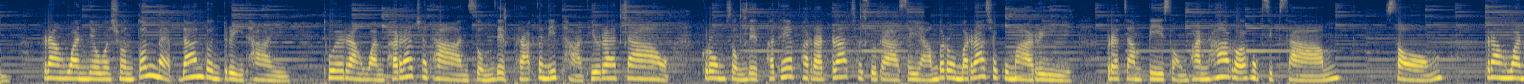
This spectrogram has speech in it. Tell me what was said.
1. รางวัลเยาวชนต้นแบบด้านดนตรีไทย ถ้วยรางวัลพระราชทาน สมเด็จพระนิษฐาธิราชเจ้า กรมสมเด็จพระเทพรัตนราชสุดาสยามบรมราชกุมารี ประจำปี 2563 2. รางวัล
